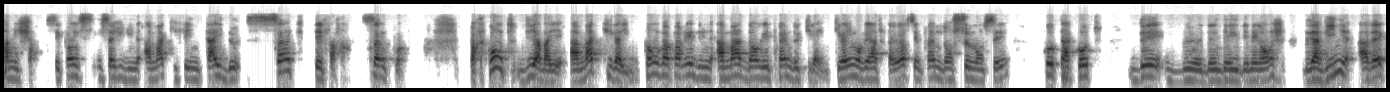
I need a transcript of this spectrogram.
Hamisha. C'est quand il, s'agit d'une ama qui fait une taille de 5 tefar, 5 points. Par contre, dit Abaye, Amat Kiraim. Quand on va parler d'une Amat dans les problèmes de Kiraim, Kiraim, on verra tout à l'heure, c'est le problème d'ensemencer côte à côte des, des, mélanges, de la vigne, avec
